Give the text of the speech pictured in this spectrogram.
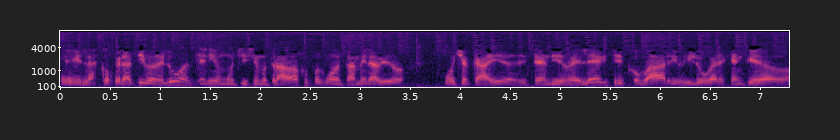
eh, las cooperativas de luz han tenido muchísimo trabajo porque bueno, también ha habido muchas caídas de tendidos eléctricos, barrios y lugares que han quedado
